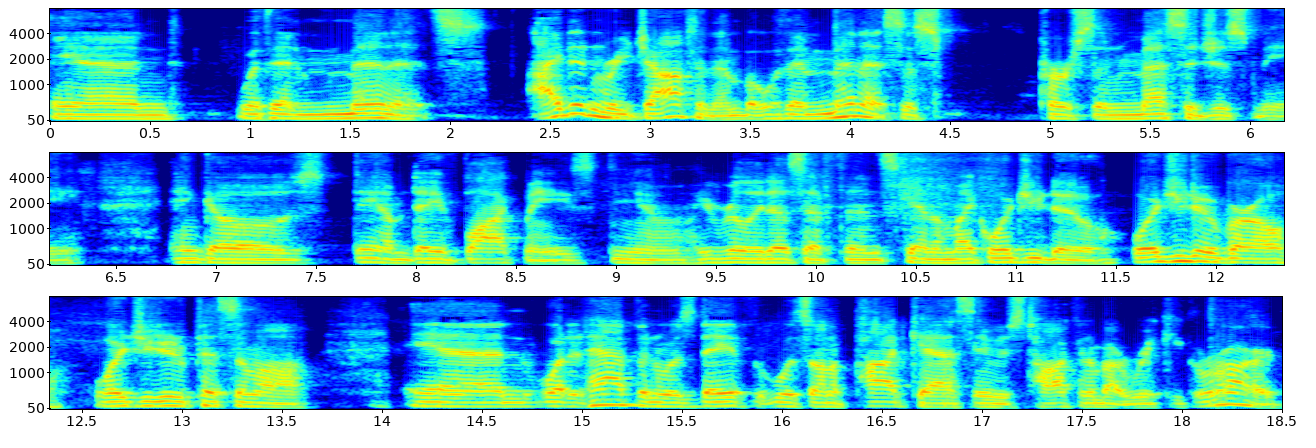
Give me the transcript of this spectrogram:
And within minutes, I didn't reach out to them, but within minutes, this person messages me and goes, "Damn, Dave blocked me. He's, you know, he really does have thin skin." I'm like, "What'd you do? What'd you do, bro? What'd you do to piss him off?" And what had happened was Dave was on a podcast and he was talking about Ricky Garard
